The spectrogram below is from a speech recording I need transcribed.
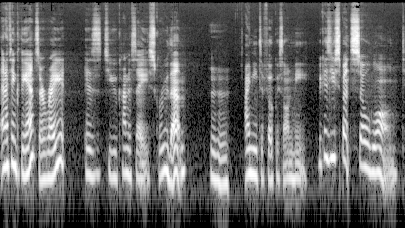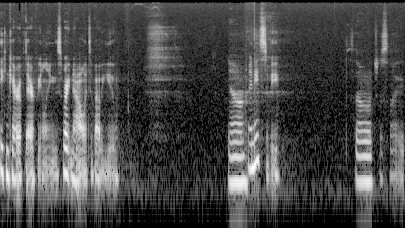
And I think the answer, right, is to kind of say, screw them. mm-hmm. I need to focus on me. Because you spent so long taking care of their feelings. Right now, it's about you. yeah It needs to be. So just like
